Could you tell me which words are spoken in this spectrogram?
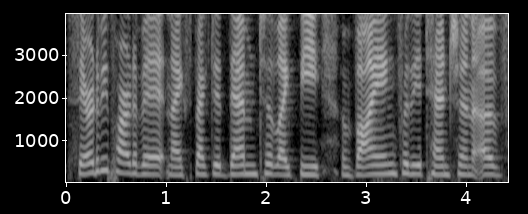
Sarah to be part of it, and I expected them to like be vying for the attention of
